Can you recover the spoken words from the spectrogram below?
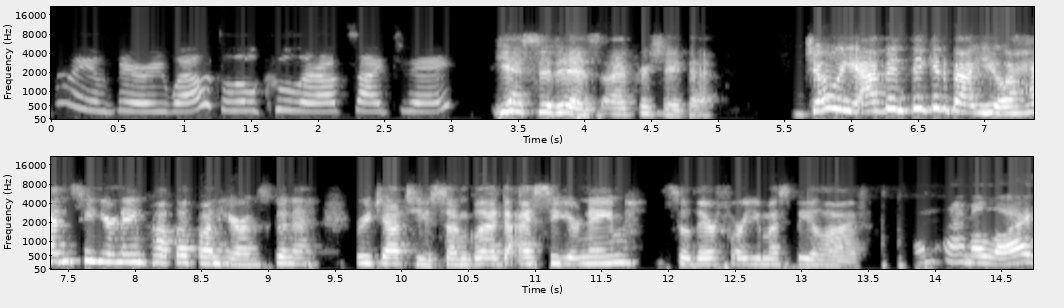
I am very well. It's a little cooler outside today. Yes, it is. I appreciate that. Joey, I've been thinking about you. I hadn't seen your name pop up on here. I was going to reach out to you. So I'm glad that I see your name. So therefore, you must be alive. I'm, alive.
